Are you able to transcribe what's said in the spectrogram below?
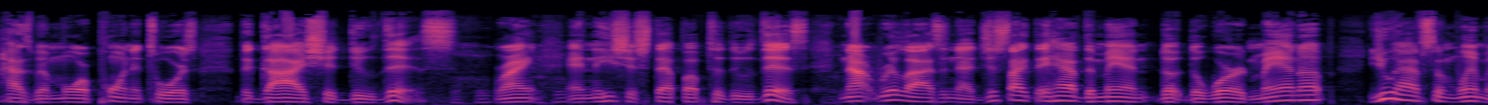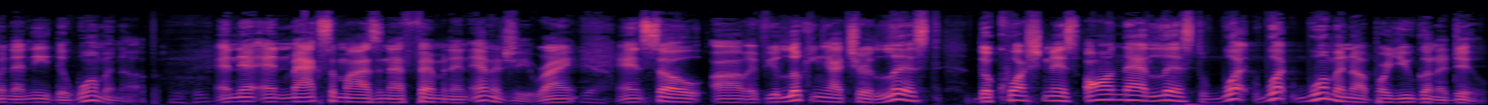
has been more pointed towards the guy should do this, mm-hmm. right? Mm-hmm. And he should step up to do this, not realizing that just like they have the man, the, the word man up, you have some women that need the woman up, mm-hmm. and they're- and maximizing that feminine energy, right? And so, um, if you're looking at your list, the question is on that list, what what woman up are you gonna do?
